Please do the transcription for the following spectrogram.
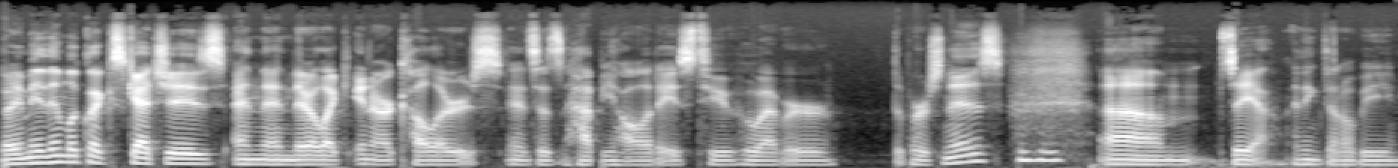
But I made them look like sketches and then they're like in our colors and it says happy holidays to whoever the person is. Um, so yeah, I think that'll be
